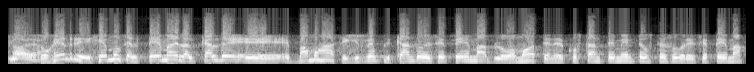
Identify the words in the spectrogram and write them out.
Nada. Don Henry, dejemos el tema del alcalde, eh, vamos a seguir replicando ese tema, lo vamos a tener constantemente usted sobre ese tema.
